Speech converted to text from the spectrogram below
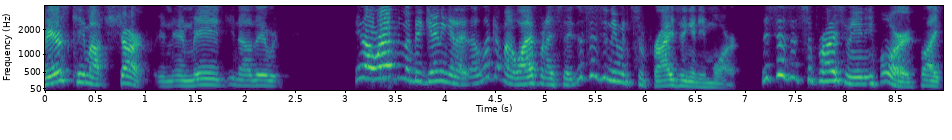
Bears came out sharp and, and made. You know they were. You know, right from the beginning, and I, I look at my wife and I say, "This isn't even surprising anymore. This doesn't surprise me anymore." It's like,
